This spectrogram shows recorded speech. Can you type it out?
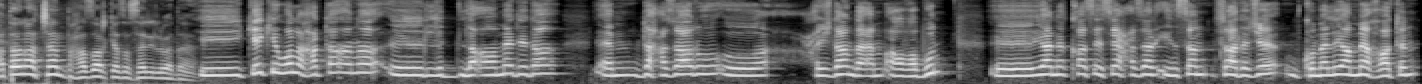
Heta ana çend hezar kes a serî li we de ye? Kekê wela heta ana li Amedê de Em du hezar û hejdan de em ava bûn. Yanê qasê sê hezar însan sadece komeleya me hatin,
